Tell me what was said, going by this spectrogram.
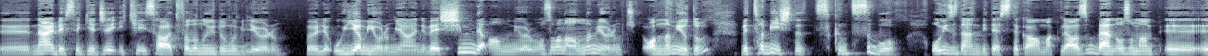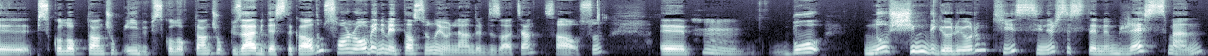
e, neredeyse gece 2 saat falan uyuduğumu biliyorum. Böyle uyuyamıyorum yani ve şimdi anlıyorum. O zaman anlamıyorum, anlamıyordum ve tabii işte sıkıntısı bu. O yüzden bir destek almak lazım. Ben o zaman e, e, psikologtan, çok iyi bir psikologtan çok güzel bir destek aldım. Sonra o beni meditasyona yönlendirdi zaten sağ olsun. E, hmm. Bu no şimdi görüyorum ki sinir sistemim resmen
